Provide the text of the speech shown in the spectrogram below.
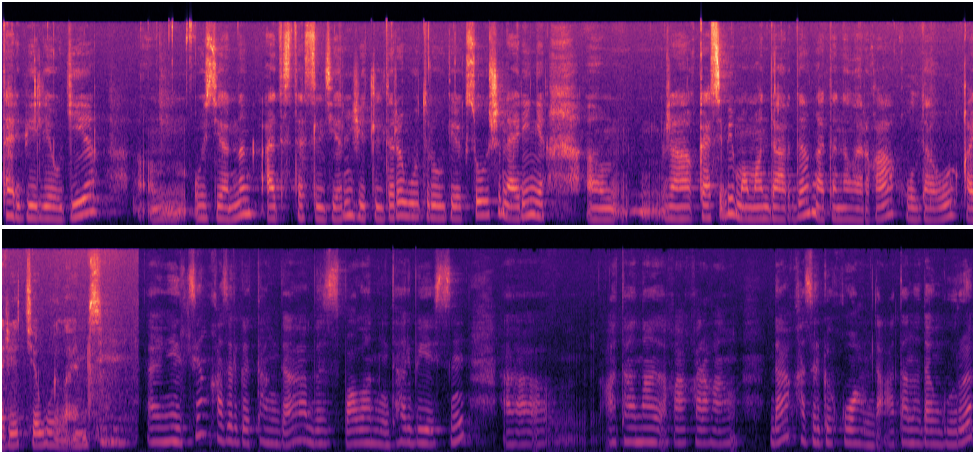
тәрбиелеуге өздерінің әдіс тәсілдерін жетілдіріп отыру керек. Сол үшін әрине жаңағы кәсіби мамандардың ата аналарға қолдауы қажет деп ойлаймыз. Неліктен қазіргі таңда біз баланың тәрбиесін ата анаға қарағанда қазіргі қоғамда ата анадан гөрі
